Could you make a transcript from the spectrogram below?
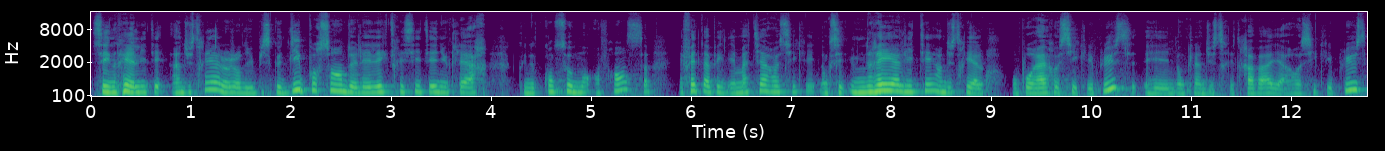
c'est une réalité industrielle aujourd'hui, puisque 10% de l'électricité nucléaire que nous consommons en France est faite avec des matières recyclées. Donc c'est une réalité industrielle. On pourrait recycler plus, et donc l'industrie travaille à recycler plus.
